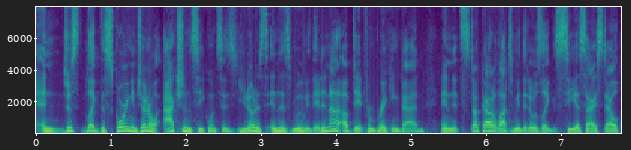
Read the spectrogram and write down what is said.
and just like the scoring in general, action sequences. You notice in this movie they did not update from Breaking Bad, and it stuck out a lot to me that it was like CSI style.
